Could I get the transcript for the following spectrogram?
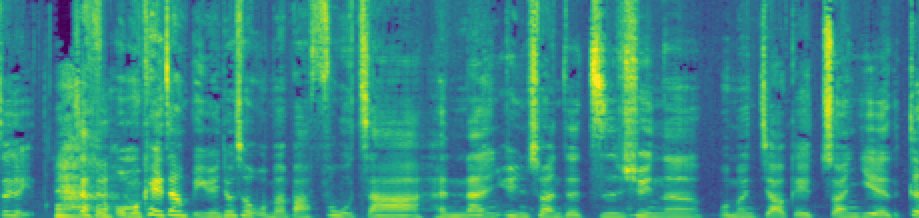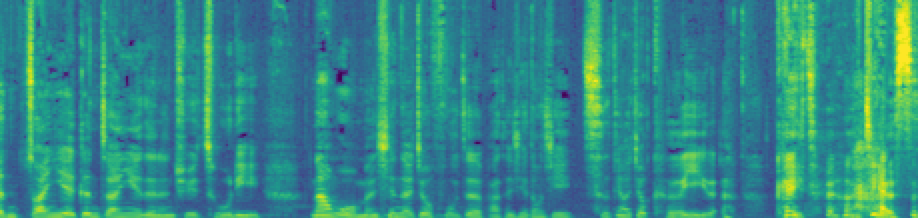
这个我们可以这样比喻，就是说我们把复杂很难运算的资讯呢，我们交给专业、更专业、更专业的人去处理。那我们现在就负责把这些东西吃掉就可以了，可以这样解释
